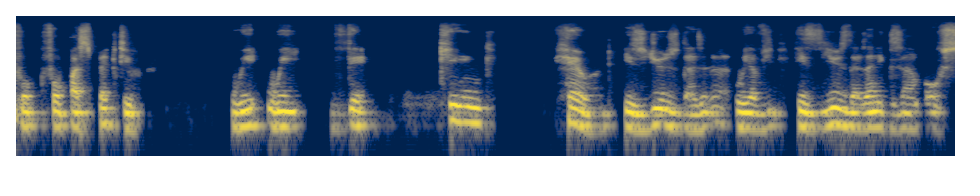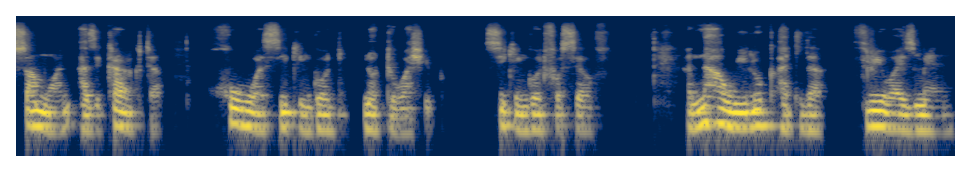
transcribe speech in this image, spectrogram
for, for perspective, we we the king Herod is used as we have he's used as an example of someone as a character who was seeking God not to worship, seeking God for self. And now we look at the three wise men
